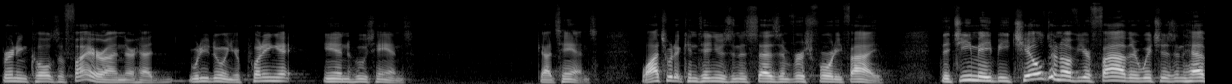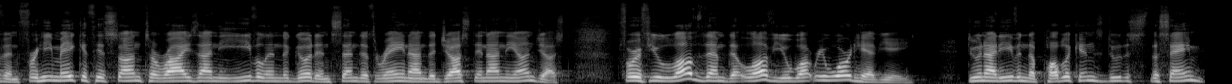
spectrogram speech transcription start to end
burning coals of fire on their head. What are you doing? You're putting it in whose hands? God's hands. Watch what it continues and it says in verse 45 that ye may be children of your Father which is in heaven. For he maketh his sun to rise on the evil and the good, and sendeth rain on the just and on the unjust. For if you love them that love you, what reward have ye? Do not even the publicans do the same?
